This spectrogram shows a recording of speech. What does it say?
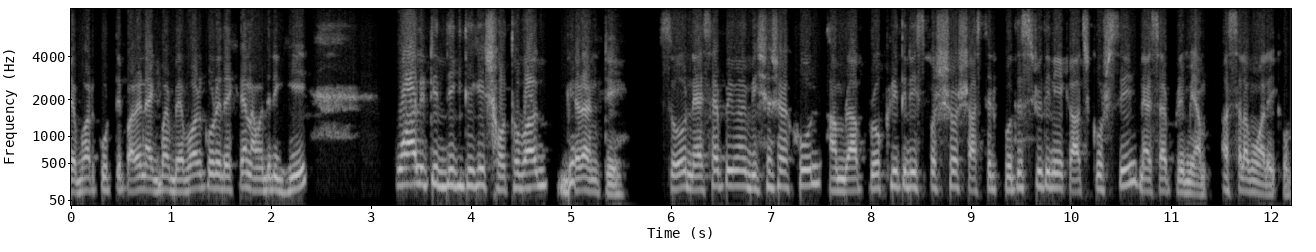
ব্যবহার করতে পারেন। একবার ব্যবহার করে দেখেন আমাদের ঘি কোয়ালিটির দিক থেকে শতভাগ গ্যারান্টি সো ন্যাসার প্রিমিয়াম বিশ্বাস রাখুন, আমরা প্রকৃতির স্পর্শ, স্বাস্থ্যের প্রতিশ্রুতি নিয়ে কাজ করছি ন্যাসার প্রিমিয়াম আসসালামু আলাইকুম।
